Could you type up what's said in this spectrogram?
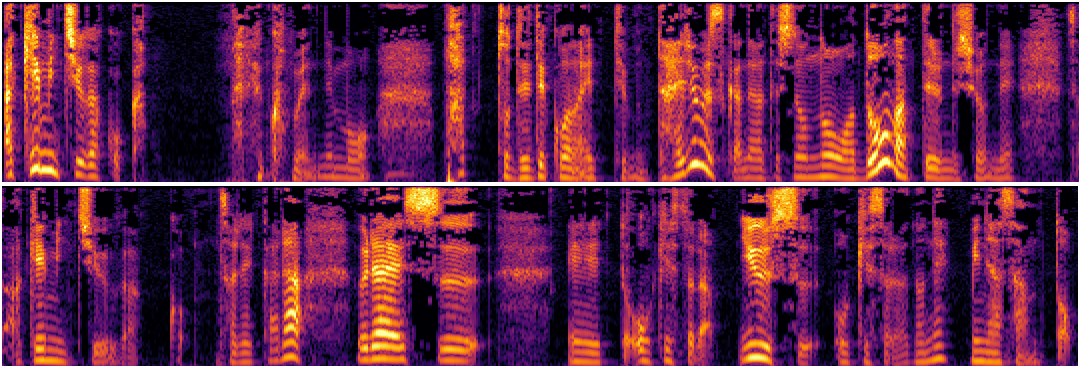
明美中学校か。ごめんね、もう、パッと出てこないっていう、大丈夫ですかね私の脳はどうなってるんでしょうね。明美中学校。それから、浦安、えー、っと、オーケストラ、ユースオーケストラのね、皆さんと、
